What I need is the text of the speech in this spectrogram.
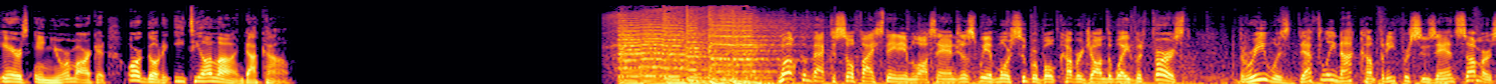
airs in your market or go to etonline.com. Welcome back to SoFi Stadium, Los Angeles. We have more Super Bowl coverage on the way, but first, three was definitely not company for Suzanne Somers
